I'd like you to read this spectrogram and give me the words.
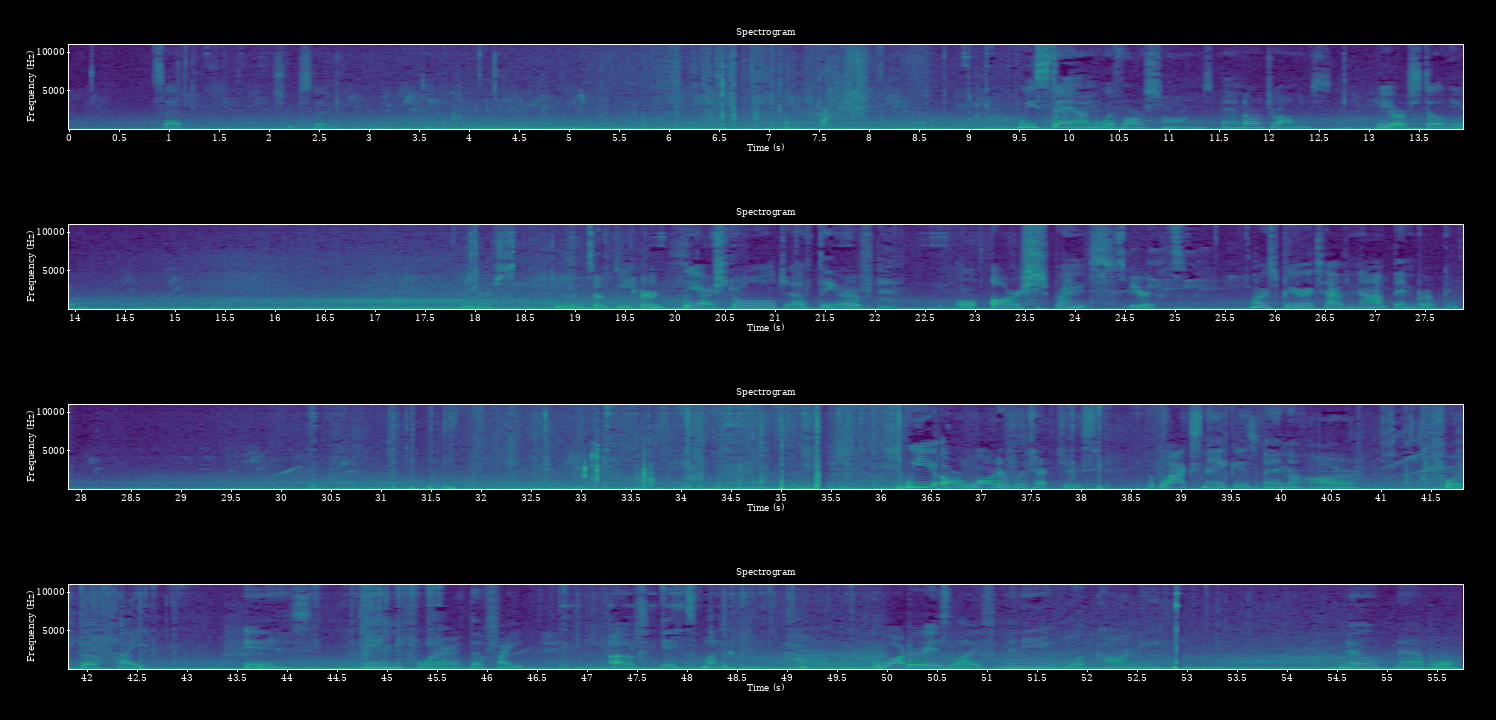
Said. She said. We stand with our songs and our drums. We are still here. We are stewards of the earth, We are stewards of the earth. Our sprints, spirits. our spirits have not been broken. We are water protectors. The black snake is in our for the fight. Is in for the fight of its life. Water is life. Mni Wiconi. No nabble.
